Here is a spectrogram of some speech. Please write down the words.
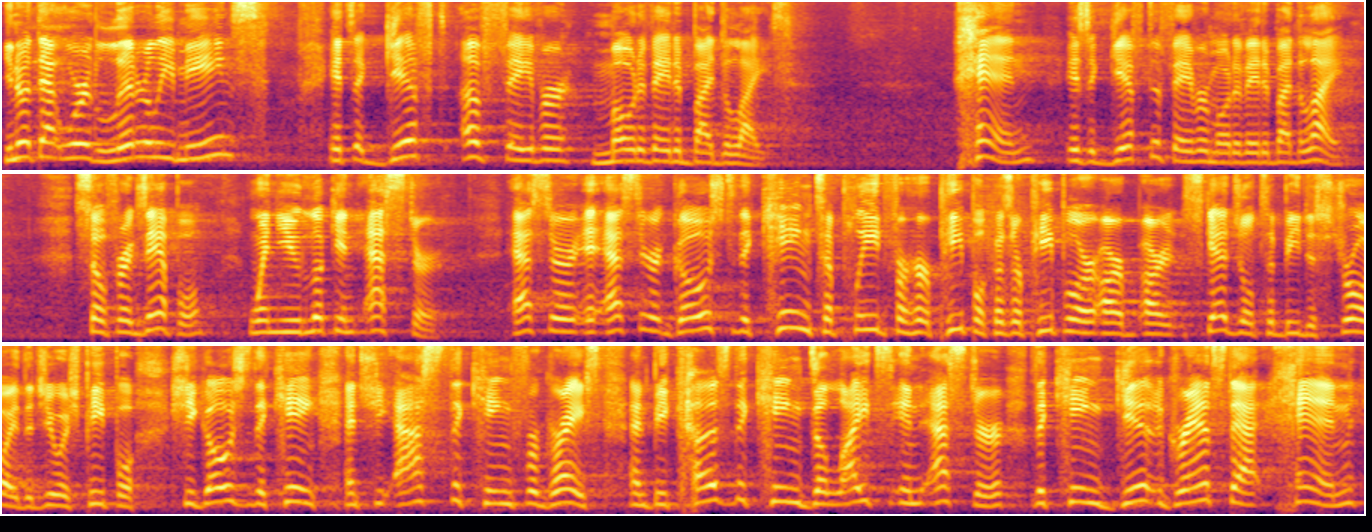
You know what that word literally means? It's a gift of favor motivated by delight. Hen is a gift of favor motivated by delight. So, for example, when you look in Esther, Esther, Esther goes to the king to plead for her people because her people are, are, are, scheduled to be destroyed, the Jewish people. She goes to the king and she asks the king for grace. And because the king delights in Esther, the king grants that hen,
